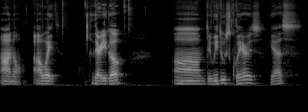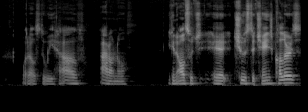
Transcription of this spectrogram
Ah, no. Oh, wait. There you go. Um, did we do squares? Yes. What else do we have? I don't know. You can also ch uh, choose to change colors.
